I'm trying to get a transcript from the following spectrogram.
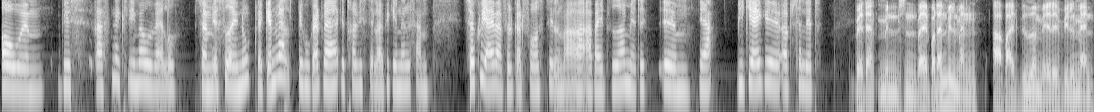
Og øhm, hvis resten af klimaudvalget, som jeg sidder i nu, bliver genvalgt, det kunne godt være, jeg tror, vi stiller op igen alle sammen, så kunne jeg i hvert fald godt forestille mig at arbejde videre med det. Øhm, ja, vi giver ikke op så let. Hvordan, men sådan, hvad, hvordan vil man arbejde videre med det? Vil man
